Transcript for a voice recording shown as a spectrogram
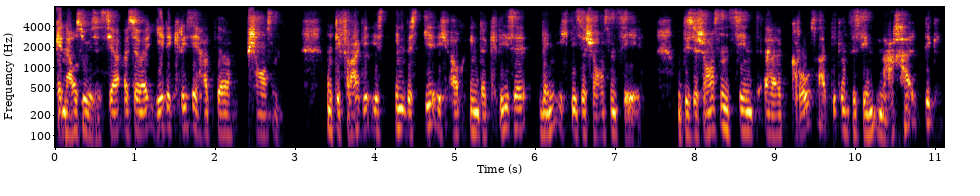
Genau so ist es ja. Also jede Krise hat ja Chancen. Und die Frage ist, investiere ich auch in der Krise, wenn ich diese Chancen sehe? Und diese Chancen sind äh, großartig und sie sind nachhaltig.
